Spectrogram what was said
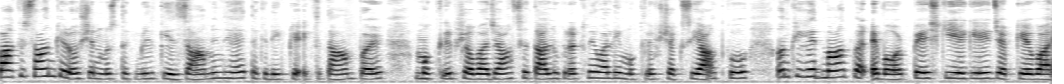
पाकिस्तान के रोशन मुस्तबिल की जामिन है। तकरीब के अख्ताम पर मुख्तलिफ़ शोबाजात से ताल्लुक़ रखने वाली मुख्तलिफ़ शख्सियात को उनकी खदमात पर एवॉर्ड पेश किए गए, जबकि वाई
